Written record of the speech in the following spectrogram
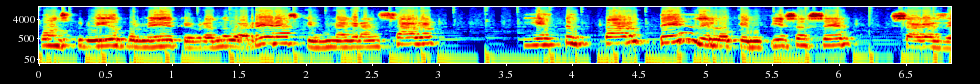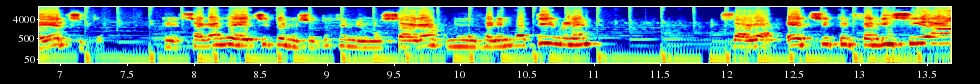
construido por medio de Quebrando Barreras, que es una gran saga. Y esto es parte de lo que empieza a ser sagas de éxito. Que sagas de éxito, nosotros tenemos saga Mujer Imbatible, saga Éxito y Felicidad,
